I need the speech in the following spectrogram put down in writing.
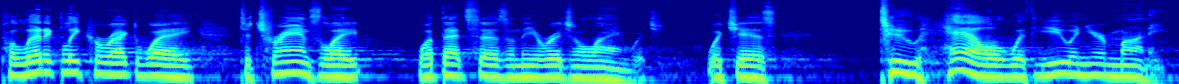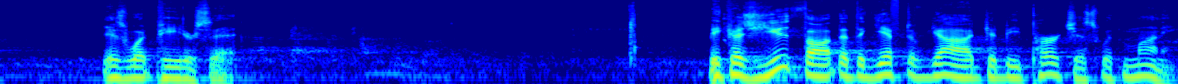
politically correct way to translate what that says in the original language, which is, To hell with you and your money, is what Peter said. because you thought that the gift of God could be purchased with money.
